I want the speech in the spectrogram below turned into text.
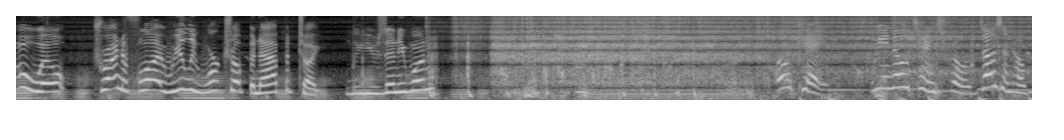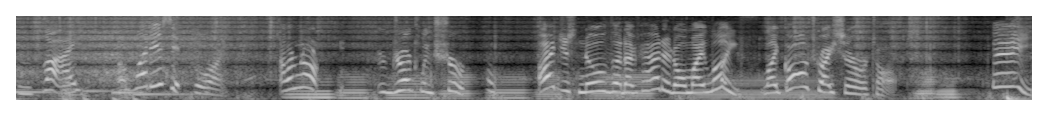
Oh well, trying to fly really works up an appetite. Leaves anyone? Okay, we know Tank's frill doesn't help him fly, but what is it for? I'm not exactly sure. I just know that I've had it all my life, like all Triceratops. Hey,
